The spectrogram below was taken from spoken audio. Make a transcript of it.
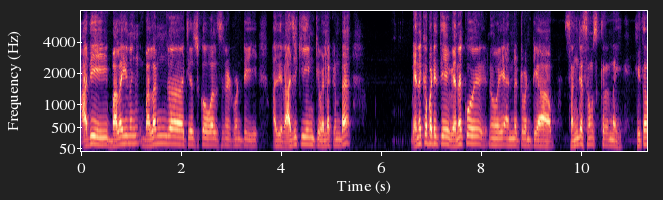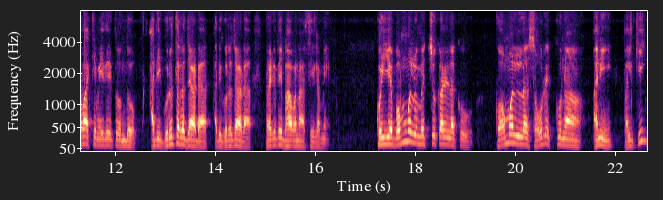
అది బలహీనం బలంగా చేసుకోవాల్సినటువంటి అది రాజకీయంకి వెళ్ళకుండా వెనకబడితే వెనకోనోయ్ అన్నటువంటి ఆ సంఘ సంస్కరణ హితవాక్యం ఏదైతే ఉందో అది గురుతర జాడ అది గురజాడ ప్రగతి భావనాశీలమే. కొయ్య బొమ్మలు మెచ్చుకళ్ళకు కోమల్ల సౌరెక్కునా అని పలికి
